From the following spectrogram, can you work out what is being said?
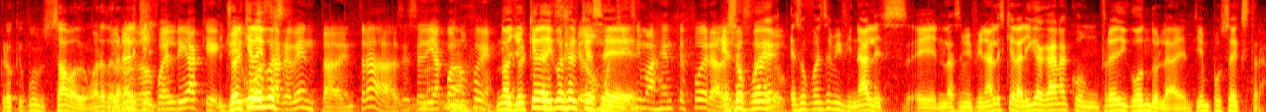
creo que fue un sábado, en horas de Yo la noche. fue el día que, Yo el que que le digo esa es- reventa de entradas. ¿Ese día cuándo no. fue? No, yo el que le digo es el que se- muchísima gente fuera Eso fue, estadio. eso fue en semifinales, eh, en las semifinales que la liga gana con Freddy Góndola en tiempos extra.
